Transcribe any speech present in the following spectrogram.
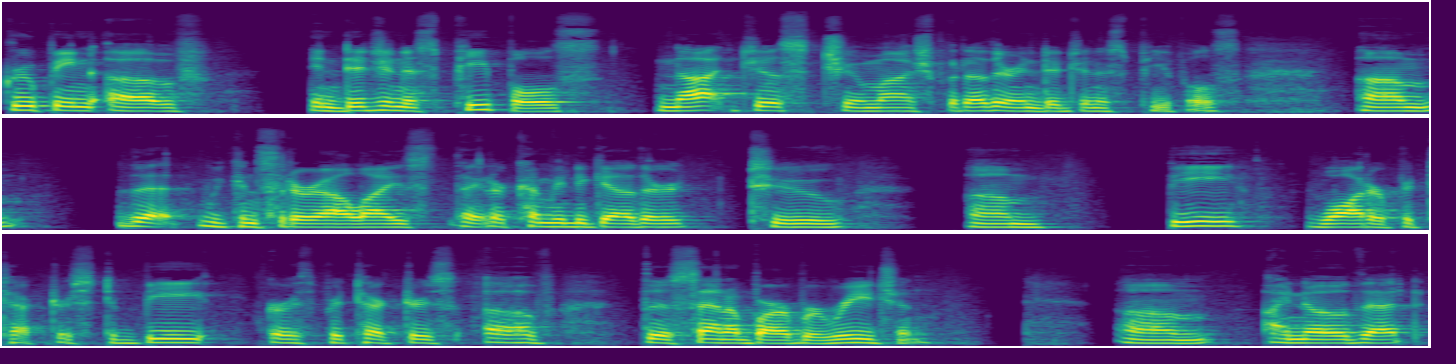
grouping of indigenous peoples, not just Chumash, but other indigenous peoples, um, that we consider allies that are coming together to um, be water protectors, to be earth protectors of the Santa Barbara region. Um, I know that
